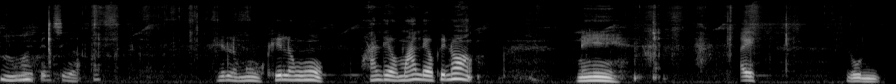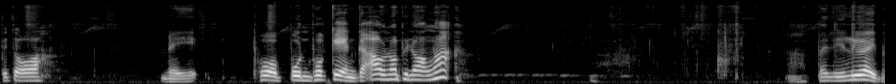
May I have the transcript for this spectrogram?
อืมไว้เป็นเสือเห็ดละงูกเห็ดละงูกมาเร็วมาเร็วพี่น้อง นี่ไปลุ่นไปต่อได้พอปนพอแกงก็เอาเนาะพี่น้องเนาะอะ ไปเรื่อยๆไป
